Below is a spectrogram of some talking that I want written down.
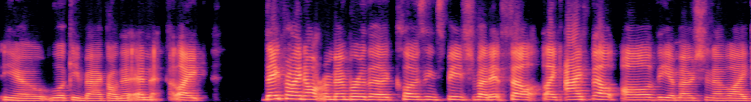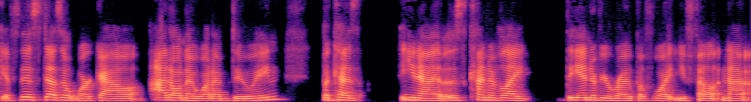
you know, looking back on it. And like they probably don't remember the closing speech, but it felt like I felt all of the emotion of like, if this doesn't work out, I don't know what I'm doing because, you know, it was kind of like the end of your rope of what you felt. And I,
